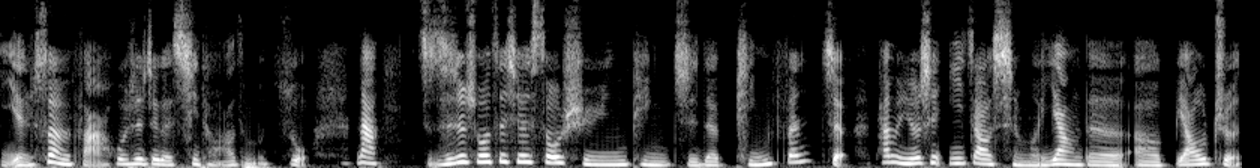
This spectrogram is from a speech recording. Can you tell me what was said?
演算法或是这个系统要怎么做？那只是说这些搜寻品质的评分者，他们又是依照什么样的呃标准？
